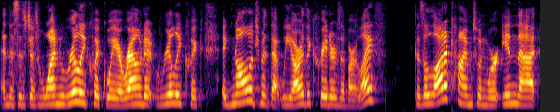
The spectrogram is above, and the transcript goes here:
And this is just one really quick way around it, really quick acknowledgement that we are the creators of our life. Because a lot of times when we're in that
